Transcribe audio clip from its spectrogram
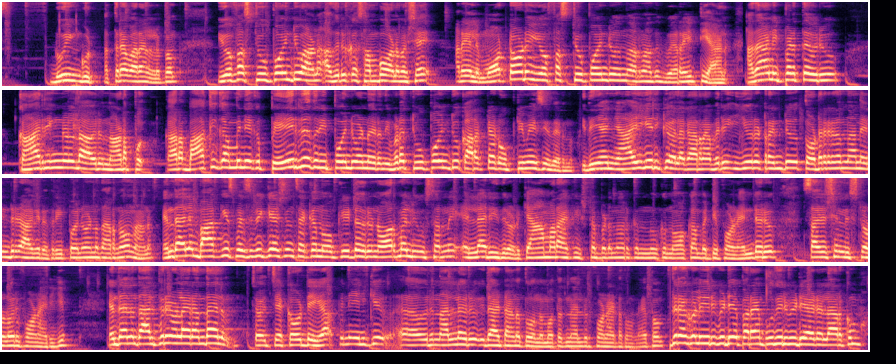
ഡൂയിങ് ഗുഡ് അത്രേ പറയാനുള്ളൂ. ഇപ്പം U F S two point two ആണ്. അതൊരു സംഭവമാണ്. പക്ഷേ അറിയാലോ മോട്ടോയുടെ U F S two point two എന്ന് പറഞ്ഞാൽ അത് വെറൈറ്റി ആണ്. അതാണ് ഇപ്പോഴത്തെ ഒരു കാര്യങ്ങളുടെ ആ ഒരു നടപ്പ്. കാരണം ബാക്കി കമ്പനിയൊക്കെ പേര് ത്രീ പോയിന്റ് വൺ വരുന്നു ഇവിടെ ടു പോയിന്റ് ടു കറക്റ്റായിട്ട് ഒപ്റ്റിമൈസ് ചെയ്തിരുന്നു. ഇത് ഞാൻ ന്യായീകരിക്കുമല്ല കാരണം അവർ ഈ ഒരു ട്രെൻഡ് തുടരരുതെന്നാണ് എന്റെ ഒരു ആഗ്രഹം. ത്രീ പോയിന്റ് വൺ തരണമെന്നാണ്. എന്തായാലും ബാക്കി സ്പെസിഫിക്കേഷൻസ് ഒക്കെ നോക്കിയിട്ട് ഒരു നോർമൽ യൂസറിന് എല്ലാ രീതിയിലുണ്ട്. ക്യാമറ ഒക്കെ ഇഷ്ടപ്പെടുന്നവർക്ക് നിങ്ങൾക്ക് നോക്കാൻ പറ്റിയ ഫോൺ എന്റെ ഒരു സജഷൻ ലിസ്റ്റുള്ള ഒരു ഫോണായിരിക്കും എന്തായാലും താല്പര്യമുള്ളവർ എന്തായാലും ചെക്കൗട്ട് ചെയ്യുക. പിന്നെ എനിക്ക് ഒരു നല്ലൊരു ഇതായിട്ടാണ് തോന്നുന്നത്. മൊത്തത്തിൽ നല്ലൊരു ഫോണായിട്ട് തോന്നുന്നത്. അപ്പം ഇത്രയൊക്കെ ഈ ഒരു വീഡിയോ പറയാം. പുതിയൊരു വീഡിയോ ആയിട്ട് എല്ലാവർക്കും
